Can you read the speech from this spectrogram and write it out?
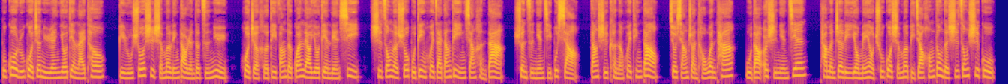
不过，如果这女人有点来头，比如说是什么领导人的子女，或者和地方的官僚有点联系，失踪了，说不定会在当地影响很大。顺子年纪不小，当时可能会听到，就想转头问他，五到二十年间。他们这里有没有出过什么比较轰动的失踪事故？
